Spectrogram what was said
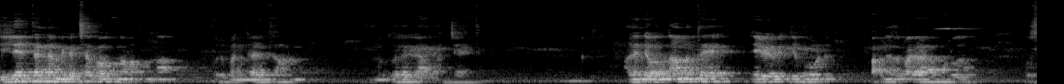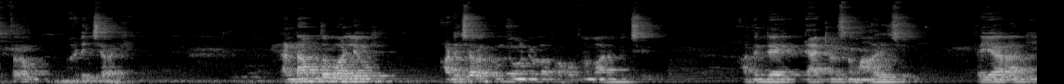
ജില്ലയിൽ തന്നെ മികച്ച പ്രവർത്തനം നടത്തുന്ന ഒരു പഞ്ചായത്താണ് മുതുല ഗ്രാമപഞ്ചായത്ത്. അതിന്റെ ഒന്നാമത്തെ ജൈവവൈവിധ്യ ബോർഡ് പറഞ്ഞത് പ്രകാരമുള്ള പുസ്തകം അടിച്ചിറക്കി. രണ്ടാമത്തെ വാല്യവും അടിച്ചിറക്കുന്നതിന് വേണ്ടിയുള്ള പ്രവർത്തനം ആരംഭിച്ച് അതിന്റെ ഡാറ്റ സമാഹരിച്ച് തയ്യാറാക്കി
